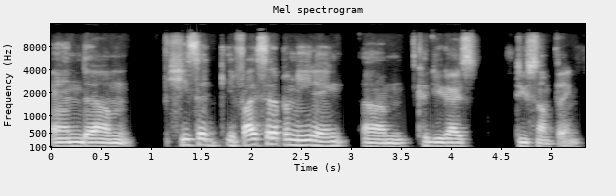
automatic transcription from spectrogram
And um, he said, if I set up a meeting, um, could you guys do something?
